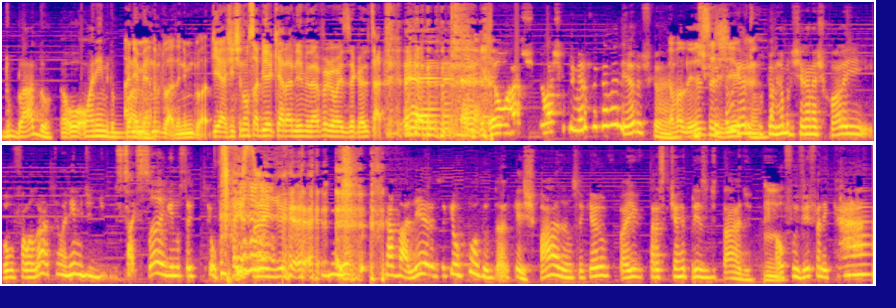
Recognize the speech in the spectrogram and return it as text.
Dublado? O, o anime dublado. Anime, anime dublado, anime dublado. Que a gente não sabia que era anime, né? Porque eu comecei a sabe? É, é, eu, acho, eu acho que o primeiro foi Cavaleiros, cara. Cavaleiros, essa Cavaleiros, dica. porque eu lembro de chegar na escola e o povo falando, ah, tem um anime de, de- sai sangue, não sei o que. Eu, Sai sangue. Cavaleiro, não sei o que. Eu, pô, aquele espada, não sei o que. Eu- aí parece que tinha reprise de tarde. Aí Hum. eu fui ver e falei, caraca.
